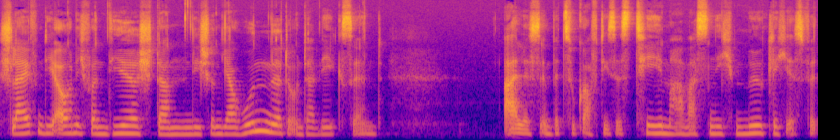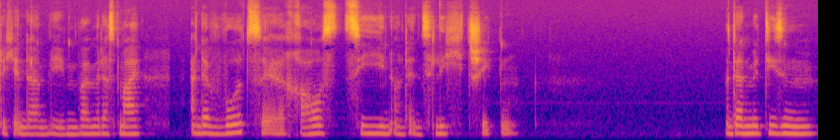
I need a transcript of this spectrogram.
Schleifen, die auch nicht von dir stammen, die schon Jahrhunderte unterwegs sind. Alles in Bezug auf dieses Thema, was nicht möglich ist für dich in deinem Leben, weil wir das mal an der Wurzel rausziehen und ins Licht schicken. Und dann mit diesem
